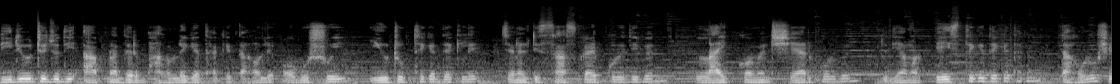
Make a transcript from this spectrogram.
ভিডিওটি যদি আপনাদের ভালো লেগে থাকে, তাহলে অবশ্যই ইউটিউব থেকে দেখলে চ্যানেলটি সাবস্ক্রাইব করে দিবেন, লাইক, কমেন্ট, শেয়ার করবেন। যদি আমার পেজ থেকে দেখে থাকেন, তাহলেও সে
